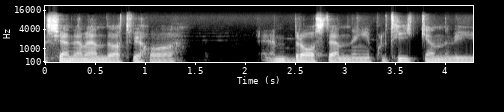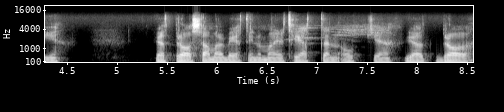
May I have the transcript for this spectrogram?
känner jag ändå att vi har en bra stämning i politiken. Vi, vi har ett bra samarbete inom majoriteten och eh, vi har ett bra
